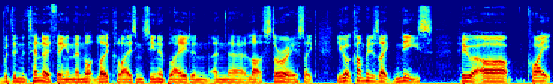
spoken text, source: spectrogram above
with the Nintendo thing, and they're not localizing Xenoblade and and uh, Last Story. It's like you got companies like Nice who are quite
